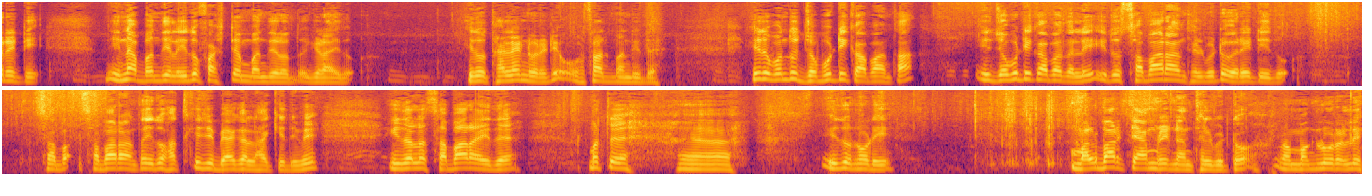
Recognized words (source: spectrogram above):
ವೆರೈಟಿ ಇನ್ನೂ ಬಂದಿಲ್ಲ ಇದು ಫಸ್ಟ್ ಟೈಮ್ ಬಂದಿರೋದು ಗಿಡ ಇದು. ಇದು ಥೈಲ್ಯಾಂಡ್ ವೆರೈಟಿ ಹೊಸದು ಬಂದಿದೆ. ಇದು ಒಂದು ಜಬುಟಿ ಕಾಬಾ ಅಂತ. ಈ ಜಬುಟಿ ಕಾಬಾದಲ್ಲಿ ಇದು ಸಬಾರ ಅಂತ ಹೇಳಿಬಿಟ್ಟು ವೆರೈಟಿ ಇದು. ಸಬ ಸಬಾರ ಅಂತ ಇದು ಹತ್ತು ಕೆ ಜಿ ಬ್ಯಾಗಲ್ಲಿ ಹಾಕಿದ್ದೀವಿ. ಇದೆಲ್ಲ ಸಬಾರ ಇದೆ. ಮತ್ತು ಇದು ನೋಡಿ ಮಲ್ಬಾರ್ ಟ್ಯಾಮ್ರಿನ್ ಅಂತ ಹೇಳಿಬಿಟ್ಟು ನಾವು ಮಂಗಳೂರಲ್ಲಿ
